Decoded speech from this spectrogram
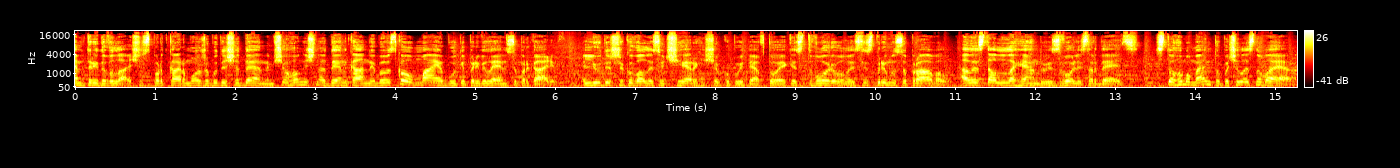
М3 довела, що спорткар може бути щоденним, що гоночна ДНК не обов'язково має бути привілеєм суперкарів. Люди шикувались у черги, щоб купити авто, яке створювалось із примусу правил, але стало легендою з волі сердець. З того моменту почалась нова ера.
